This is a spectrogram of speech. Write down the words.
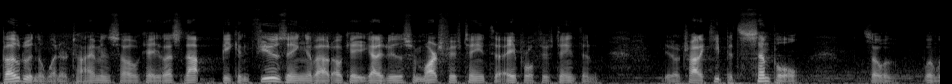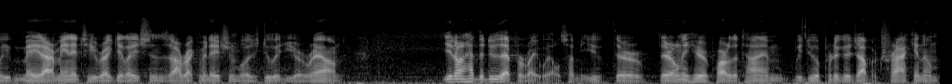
boat in the wintertime, and so, okay, let's not be confusing about, okay, you got to do this from March 15th to April 15th, and, you know, try to keep it simple. So when we made our manatee regulations, our recommendation was do it year round. You don't have to do that for right whales. I mean, you, they're they're only here part of the time. We do a pretty good job of tracking them.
